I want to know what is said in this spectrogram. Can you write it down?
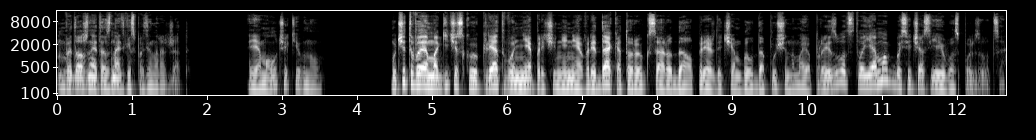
«Вы должны это знать, господин Раджат». Я молча кивнул. Учитывая магическую клятву непричинения вреда, которую Ксару дал, прежде чем был допущено мое производство, я мог бы сейчас ею воспользоваться.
